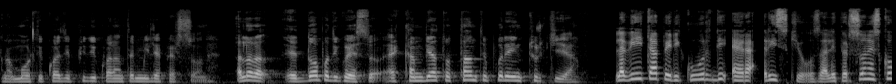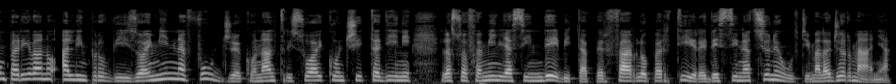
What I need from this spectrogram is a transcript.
Sono morti quasi più di 40.000 persone. Allora, e dopo di questo è cambiato tanto pure in Turchia. La vita per i curdi era rischiosa, le persone scomparivano all'improvviso. Aymin fugge con altri suoi concittadini, la sua famiglia si indebita per farlo partire, destinazione ultima la Germania.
